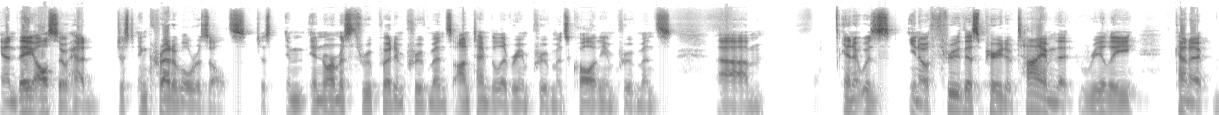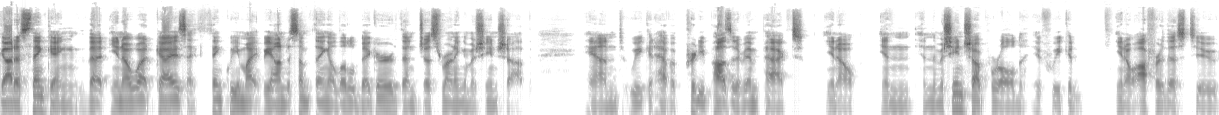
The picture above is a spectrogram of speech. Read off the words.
And they also had just incredible results, just Im- enormous throughput improvements, on time delivery improvements, quality improvements. Um, and it was, you know, through this period of time that really kind of got us thinking that, you know what, guys, I think we might be onto something a little bigger than just running a machine shop. And we could have a pretty positive impact, you know, in in the machine shop world if we could you know offer this to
